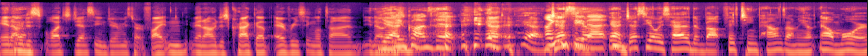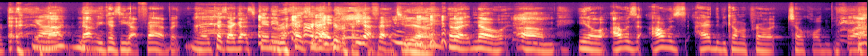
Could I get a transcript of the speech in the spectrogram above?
And I would just watch Jesse and Jeremy start fighting, and I would just crack up every single time. You know, Yeah. You caused it. yeah, yeah, I can see Jesse- that. Yeah, Jesse always had about 15 pounds on me. Now more. Yeah. Not not because he got fat, but you know, because I got skinny because he, Right. got, he got fat too. Yeah. but no, um, you know, I was I was I had to become a pro at choke holding people out.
